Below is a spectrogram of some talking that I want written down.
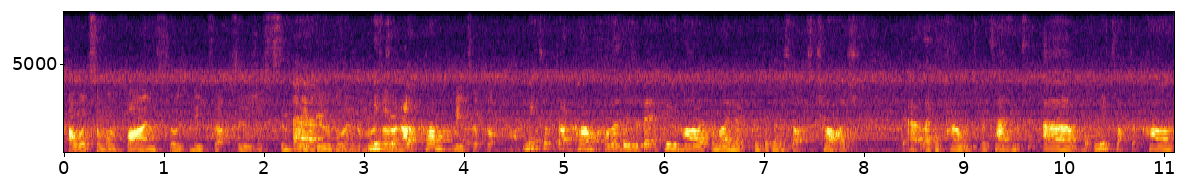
How would someone find those meetups? Is it just simply Uh, Googling them? Is there an app? meetup.com. Meetup.com. Meetup.com, although there's a bit of hoo-ha at the moment because they're going to start to charge uh, like a pound to attend. Um, but Meetup.com,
